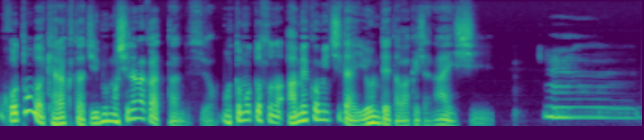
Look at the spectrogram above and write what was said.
ほとんどのキャラクター自分も知らなかったんですよ。もともとそのアメコミ時代読んでたわけじゃないし。うん。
